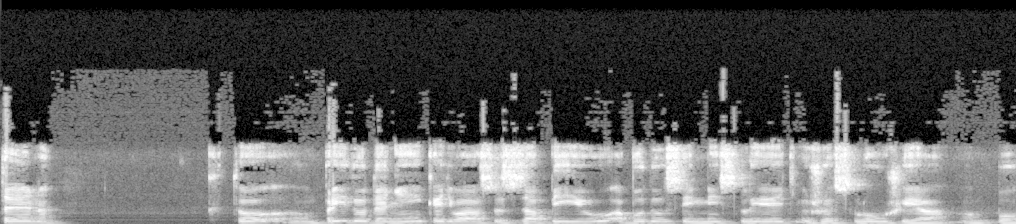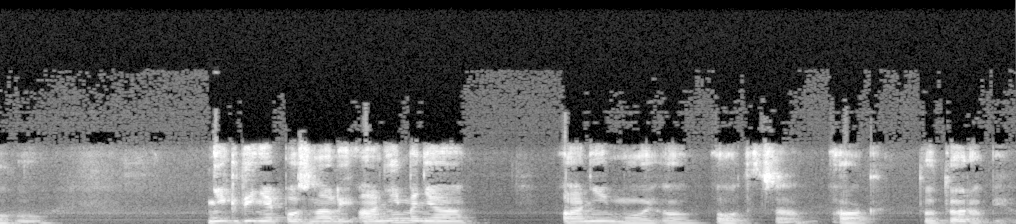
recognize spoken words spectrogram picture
Ten, kto eh, prídu dní, keď vás zabijú a budú si myslieť, že slúžia Bohu. Nikdy nepoznali ani mňa, ani môjho Otca, ak toto robia.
